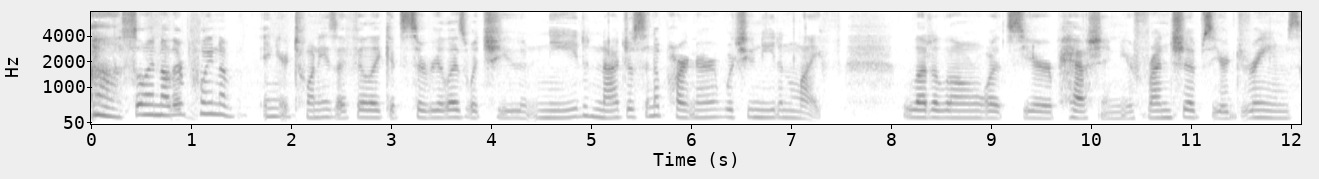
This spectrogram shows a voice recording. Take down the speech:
so another point of in your 20s i feel like it's to realize what you need not just in a partner what you need in life let alone what's your passion your friendships your dreams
